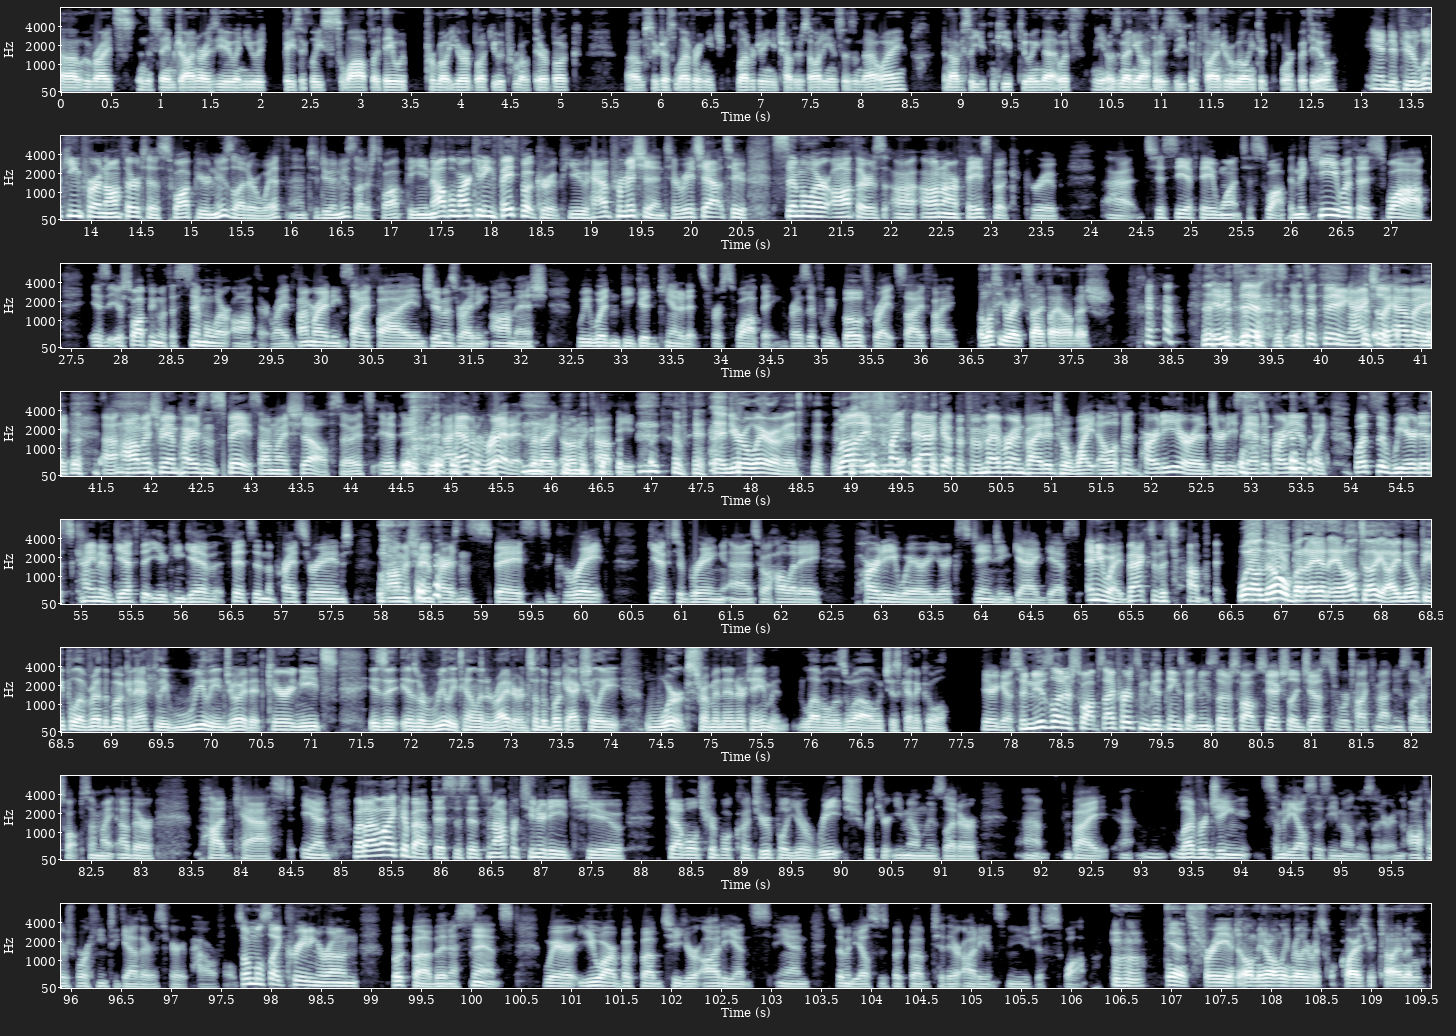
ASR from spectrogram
um, who writes in the same genre as you, and you would basically swap. Like they would promote your book, you would promote their book. Um, so you're just leveraging each, leveraging each other's audiences in that way. And obviously, you can keep doing that with you know as many authors as you can find who are willing to work with you. And if you're looking for an author to swap your newsletter with, and uh, to do a newsletter swap, the Novel Marketing Facebook group, you have permission to reach out to similar authors uh, on our Facebook group uh, to see if they want to swap. And the key with a swap is that you're swapping with a similar author, right? If I'm writing sci fi and Jim is writing Amish, we wouldn't be good candidates for swapping. Whereas if we both write sci fi, unless you write sci fi Amish. it exists. It's a thing. I actually have a uh, Amish Vampires in Space on my shelf, so it's it, it, it, I haven't read it, but I own a copy, and you're aware of it. well, it's my backup if I'm ever invited to a white elephant party or a dirty Santa party. It's like, what's the weirdest kind of gift that you can give that fits in the price range? Amish Vampires in Space. It's a great gift to bring uh, to a holiday party where you're exchanging gag gifts. Anyway, back to the topic. Well, no, but and, and I'll tell you, I know people have read the book and actually really enjoyed it. Kerry Nietz is a is a really talented writer, and so the book actually works from an entertainment level as well, which is kind of cool. There you go. So newsletter swaps. I've heard some good things about newsletter swaps. We actually just were talking about newsletter swaps on my other podcast. And what I like about this is it's an opportunity to double, triple, quadruple your reach with your email newsletter um, by uh, leveraging somebody else's email newsletter and authors working together is very powerful. It's almost like creating your own bookbub in a sense, where you are bookbub to your audience and somebody else's bookbub to their audience, and you just swap. Mm-hmm. Yeah, it's free. It, I mean, it only really requires your time and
